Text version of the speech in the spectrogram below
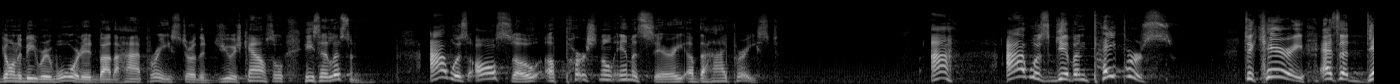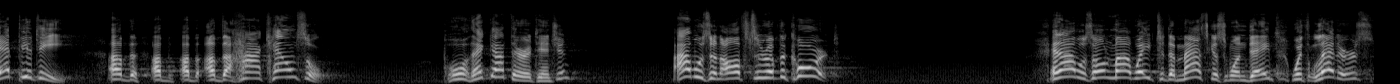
going to be rewarded by the high priest or the Jewish council, he said, listen, I was also a personal emissary of the high priest. I, I was given papers to carry as a deputy of the, of, of, of the high council. Boy, that got their attention. I was an officer of the court. And I was on my way to Damascus one day with letters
